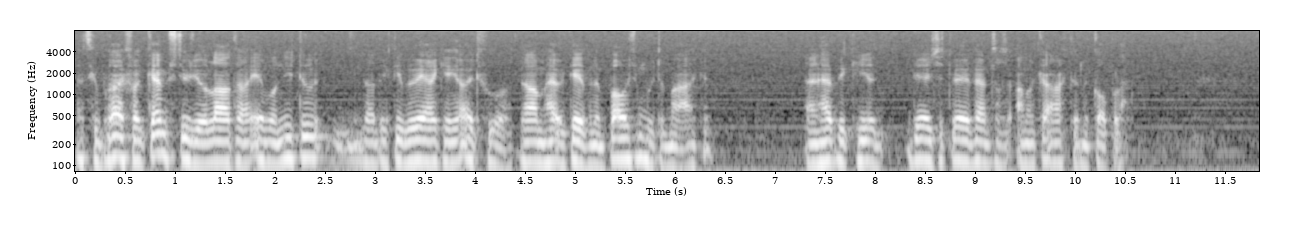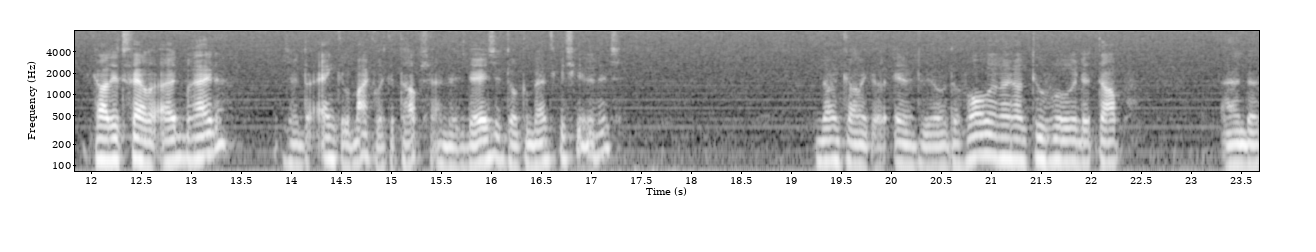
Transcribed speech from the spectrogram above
Het gebruik van CamStudio laat daar eenmaal niet toe dat ik die bewerking uitvoer. Daarom heb ik even een pauze moeten maken. En heb ik hier deze twee vensters aan elkaar kunnen koppelen. Ik ga dit verder uitbreiden. Er zijn er enkele makkelijke tabs en dus deze, documentgeschiedenis. Dan kan ik er eventueel de volgende gaan toevoegen, de tab. En dat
